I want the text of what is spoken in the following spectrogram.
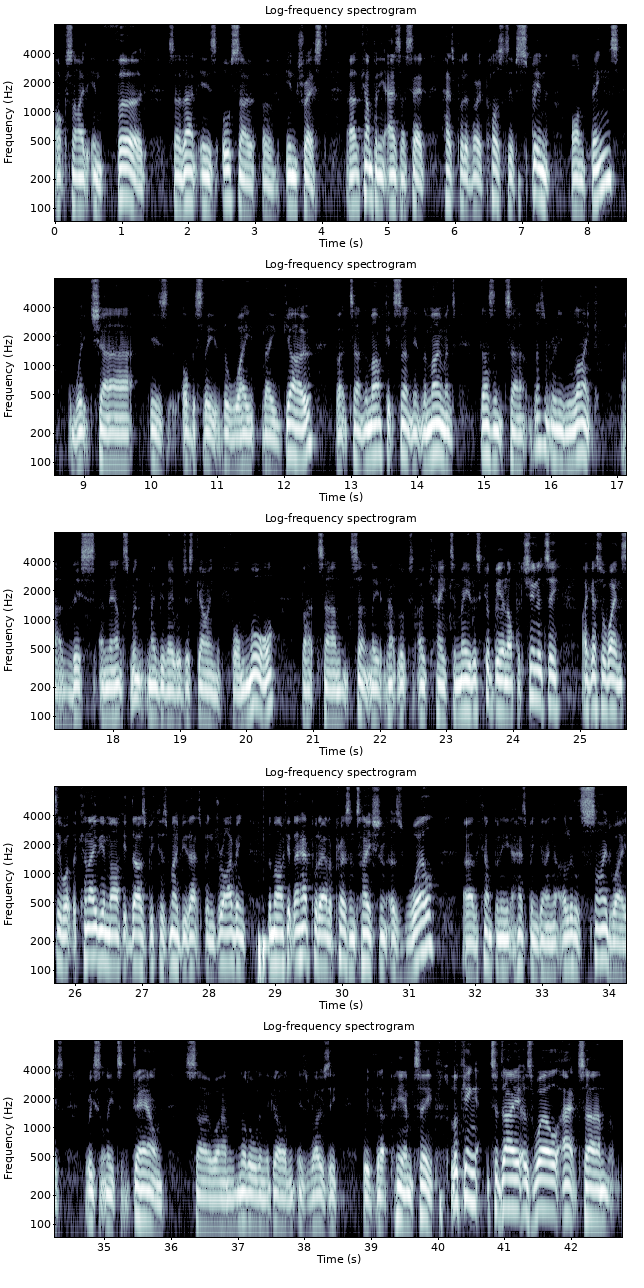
oxide inferred. So that is also of interest. Uh, the company, as I said, has put a very positive spin on things, which uh, is obviously the way they go. But uh, the market certainly at the moment doesn't uh, doesn't really like uh, this announcement. Maybe they were just going for more, but um, certainly that looks okay to me. This could be an opportunity I guess we'll wait and see what the Canadian market does because maybe that's been driving the market. They have put out a presentation as well. Uh, the company has been going a little sideways recently to down, so um, not all in the garden is rosy with uh, PMT. Looking today as well at um,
